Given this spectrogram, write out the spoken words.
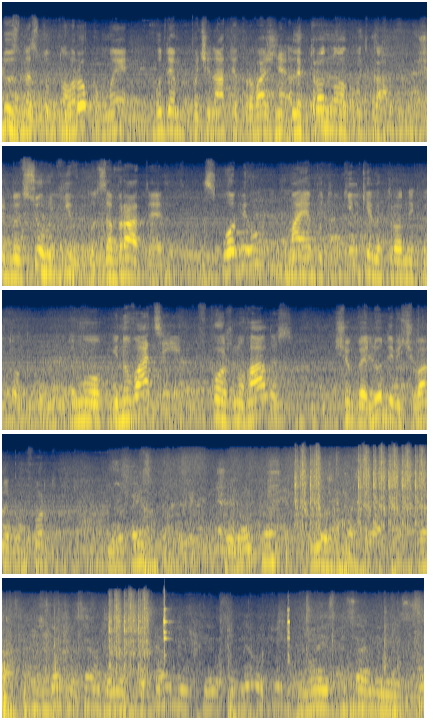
Плюс наступного року ми будемо починати впровадження електронного квитка, щоб всю готівку забрати з обігу, має бути тільки електронний квиток. Тому інновації в кожну галузь, щоб люди відчували комфорт. Широка можна на і особливо тут має спеціальне місце,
